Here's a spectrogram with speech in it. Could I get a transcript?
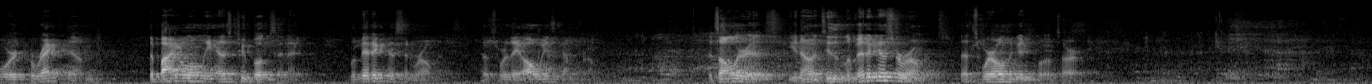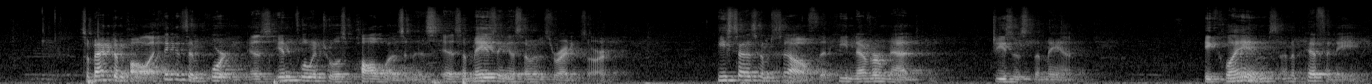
or correct them, the Bible only has two books in it Leviticus and Romans. That's where they always come from. That's all there is. You know, it's either Leviticus or Romans. That's where all the good quotes are. So back to Paul. I think it's important, as influential as Paul was and as, as amazing as some of his writings are, he says himself that he never met Jesus the man. He claims an epiphany,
